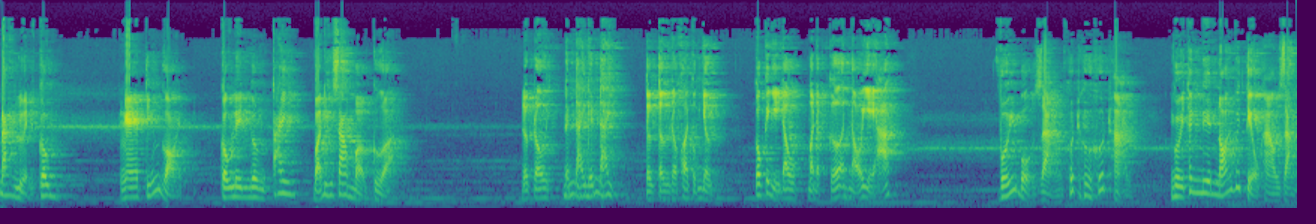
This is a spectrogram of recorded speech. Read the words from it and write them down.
đang luyện công. Nghe tiếng gọi, cậu liền ngừng tay và đi ra mở cửa. Được rồi, đến đây đến đây, từ từ rồi thôi cũng như. Có cái gì đâu mà đập cửa anh nổi vậy hả? Với bộ dạng hứt hư hứt hại, người thanh niên nói với Tiểu Hào rằng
